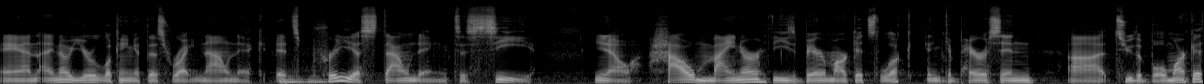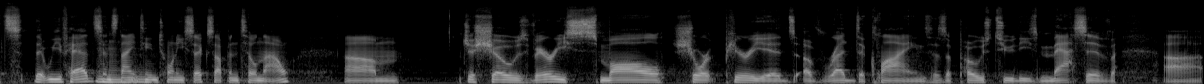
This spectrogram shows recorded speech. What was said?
And I know you're looking at this right now, Nick. It's mm-hmm. pretty astounding to see, you know, how minor these bear markets look in comparison uh, to the bull markets that we've had since mm-hmm. 1926 up until now. Um, just shows very small, short periods of red declines as opposed to these massive uh,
